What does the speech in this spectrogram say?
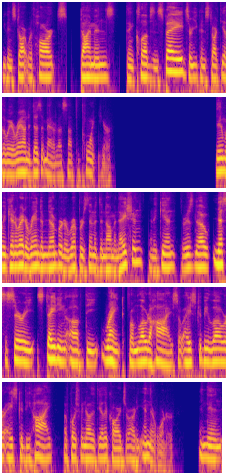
You can start with hearts, diamonds, then clubs and spades, or you can start the other way around. It doesn't matter. That's not the point here. Then we generate a random number to represent a denomination. And again, there is no necessary stating of the rank from low to high. So ace could be low or ace could be high. Of course, we know that the other cards are already in their order. And then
